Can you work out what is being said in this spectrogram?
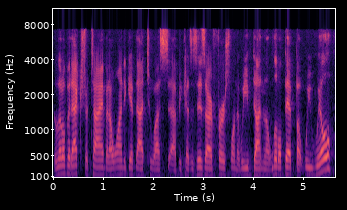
a little bit extra time, but I wanted to give that to us uh, because this is our first one that we've done in a little bit. But we will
